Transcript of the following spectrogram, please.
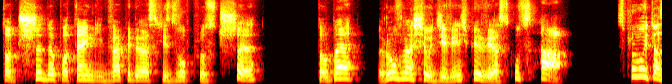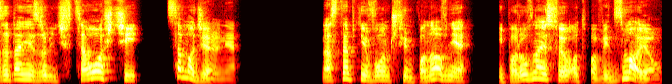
to 3 do potęgi 2 pierwiastki z 2 plus 3, to b równa się 9 pierwiastków z a. Spróbuj to zadanie zrobić w całości samodzielnie. Następnie włącz film ponownie i porównaj swoją odpowiedź z moją.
